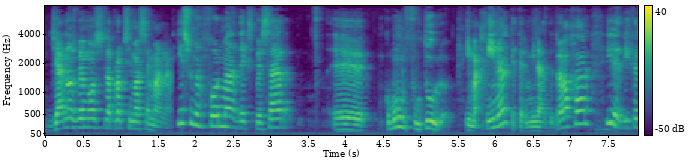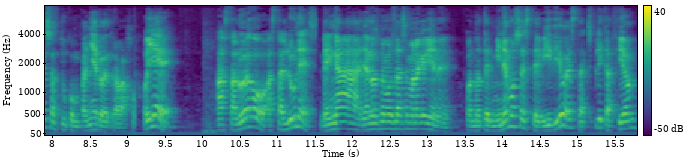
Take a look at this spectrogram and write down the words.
ya nos vemos la próxima semana. Y es una forma de expresar eh, como un futuro. Imagina que terminas de trabajar y le dices a tu compañero de trabajo, Oye, hasta luego, hasta el lunes. Venga, ya nos vemos la semana que viene. Cuando terminemos este vídeo, esta explicación,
